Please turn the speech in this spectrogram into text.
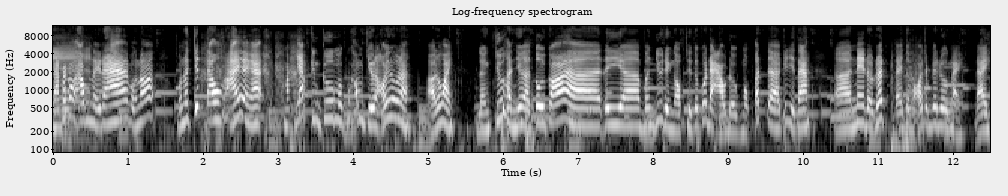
đặt cái con ong này ra Bọn nó bọn nó chích đâu phải bạn ạ. Mặt giáp kim cương mà cũng không chịu nổi luôn nè. Ờ đúng rồi, lần trước hình như là tôi có uh, đi uh, bên dưới địa ngục Thì tôi có đào được một ít uh, cái gì ta? Uh, Netherite, đây tôi bỏ trong cái rương này. Đây,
